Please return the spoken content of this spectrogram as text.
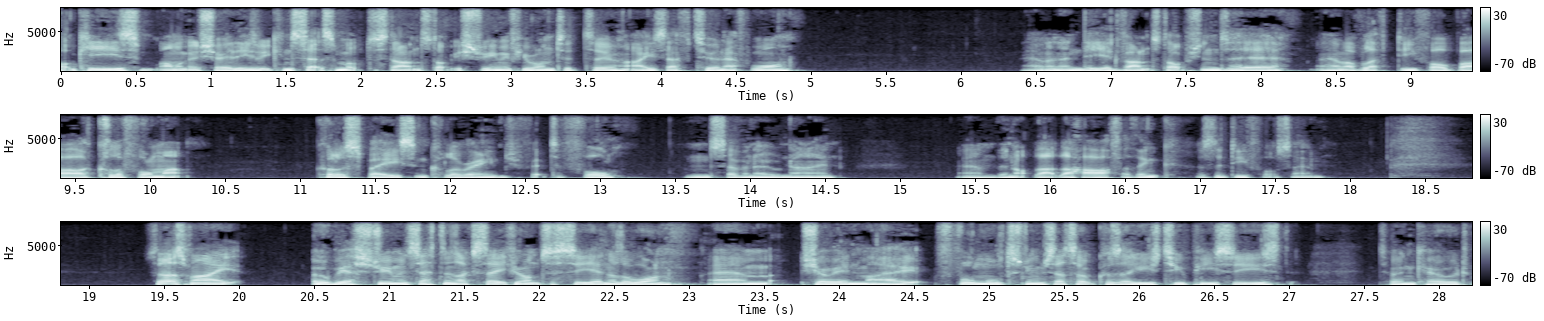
hotkeys. I'm not going to show you these, but you can set some up to start and stop your stream if you wanted to. I use F2 and F1. Um, and then the advanced options here. Um, I've left default bar, color format, color space, and color range fit to full and 709. Um, they're not that, the half, I think, as the default setting. So that's my OBS streaming settings. Like I say, if you want to see another one um, showing my full multi-stream setup, because I use two PCs to encode,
